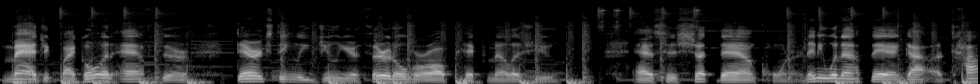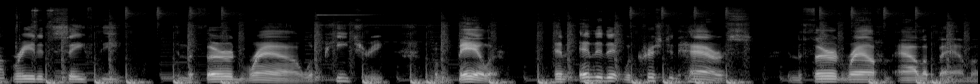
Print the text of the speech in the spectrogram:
magic by going after Derek Stingley Jr., third overall pick from LSU as his shutdown corner. And then he went out there and got a top rated safety in the third round with Pitre from Baylor and ended it with Christian Harris in the third round from Alabama.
